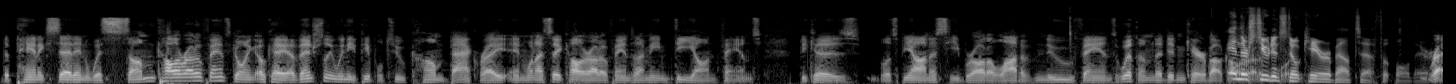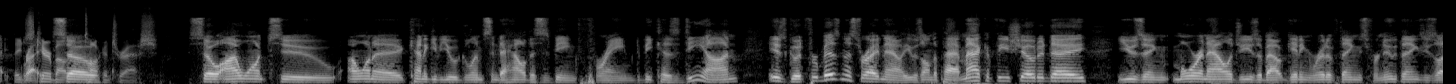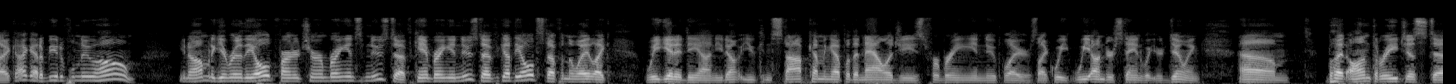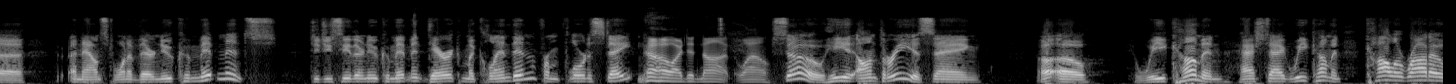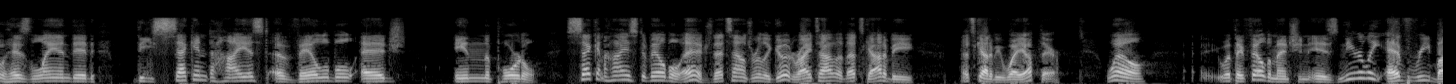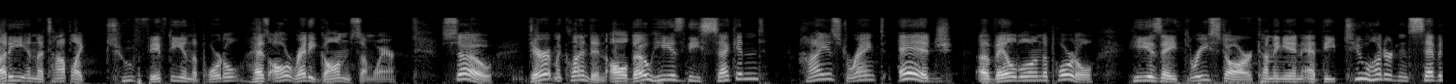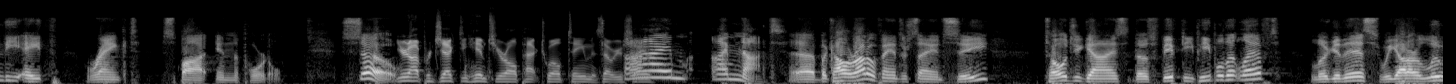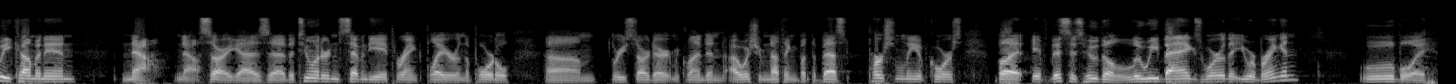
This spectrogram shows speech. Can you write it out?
the panic set in with some Colorado fans going, okay, eventually we need people to come back, right? And when I say Colorado fans, I mean Deion fans. Because let's be honest, he brought a lot of new fans with him that didn't care about Colorado. and their students before. don't care about uh, football there. Right, They just right. care about So- talking trash. So I want to I want to kind of give you a glimpse into how this is being framed because Deion is good for business right now. He was on the Pat McAfee show today using more analogies about getting rid of things for new things. He's like, "I got a beautiful new home. You know, I'm going to get rid of the old furniture and bring in some new stuff. Can't bring in new stuff. You got the old stuff in the way. Like, we get it, Deion. You don't. You can stop coming up with analogies for bringing in new players. Like, we we understand what you're doing. Um, but On3 just uh, announced one of their new commitments. Did you see their new commitment, Derrick McLendon from Florida State? No, I did not. Wow. So he on three is saying, "Uh oh, we coming." Hashtag we coming. Colorado has landed the second highest available edge in the portal. Second highest available edge. That sounds really good, right, Tyler? That's got to be that's got to be way up there. Well, what they fail to mention is nearly everybody in the top like 250 in the portal has already gone somewhere. So, Derrick McLendon, although he is the second highest ranked edge available in the portal, he is a three star coming in at the 278th ranked spot in the portal. So, You're not projecting him to your All Pac-12 team. Is that what you're saying? I'm I'm not. Uh, but Colorado fans are saying, "See, told you guys, those 50 people that left, look at this, we got our Louis coming in. No, no, sorry guys. Uh, the 278th ranked player in the portal, um, three-star Derrick McLendon. I wish him nothing but the best, personally, of course. But if this is who the Louis bags were that you were bringing, oh boy,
